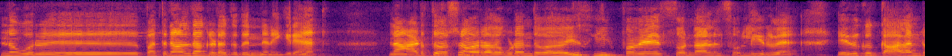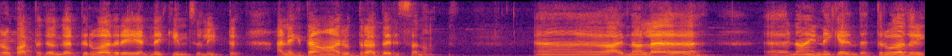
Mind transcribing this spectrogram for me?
இன்னும் ஒரு பத்து நாள் தான் கிடக்குதுன்னு நினைக்கிறேன். நான் அடுத்த வருஷம் வர்றதை கூட இந்த இப்போவே சொன்னாலும் சொல்லிடுவேன் எதுக்கும் காலண்டரை பார்த்துக்கோங்க. திருவாதிரை என்னைக்குன்னு சொல்லிட்டு. அன்னைக்கு தான் ஆருத்ரா தரிசனம். அதனால் நான் இன்னைக்கு அந்த திருவாதிரை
